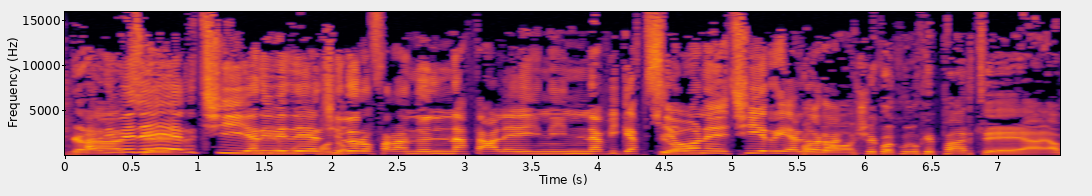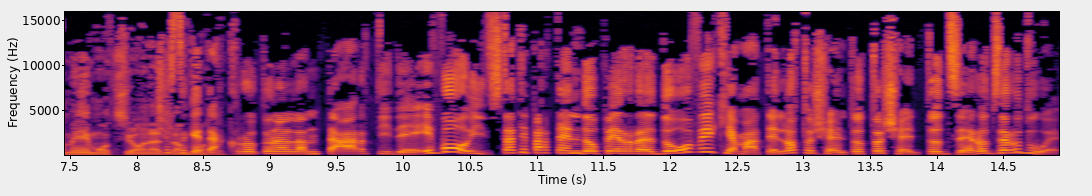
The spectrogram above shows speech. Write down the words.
Grazie. Arrivederci, arrivederci. quando- Loro faranno il Natale in, in navigazione. Cirri, allora. Quando c'è qualcuno che parte, a, a me emoziona. Certo che da Crotone all'Antartide. E voi state partendo per dove? Chiamate l'800 800 002.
